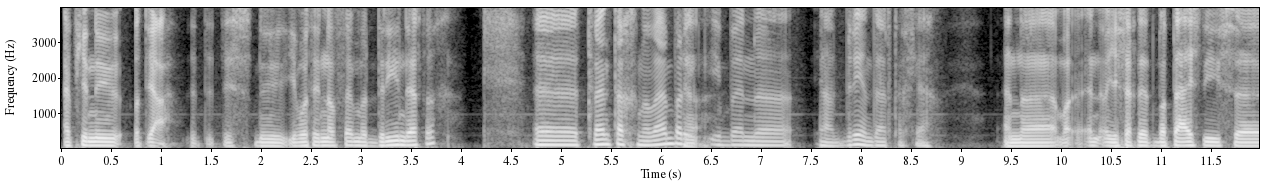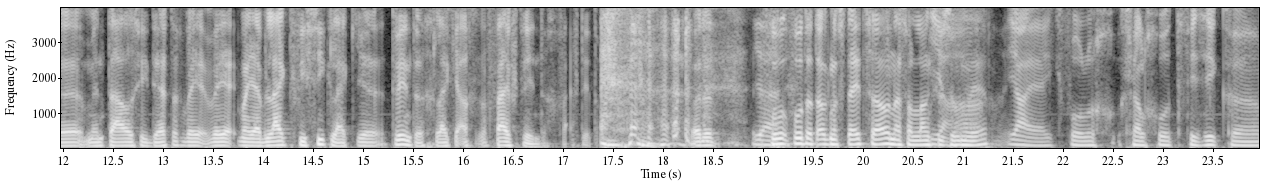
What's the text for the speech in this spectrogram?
heb je nu, wat, ja, het, het, is nu, je wordt in november 33? Uh, 20 november, Ja. ik, ik, ben uh, ja, 33, ja. En, uh, maar, en je zegt net, Matthijs die is uh, mentaal is hij 30, ben je, ben je, maar jij lijkt fysiek lijkt je 20, lijkt je 8, 25. 25. maar dat, ja. voelt, voelt dat ook nog steeds zo na zo'n lang ja, seizoen weer? Ja, ja, ik voel heel goed, fysiek uh,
